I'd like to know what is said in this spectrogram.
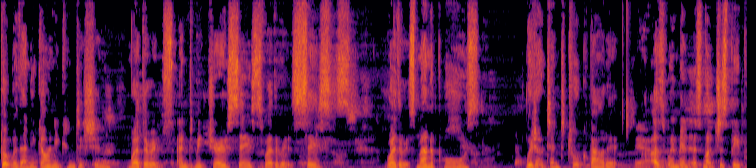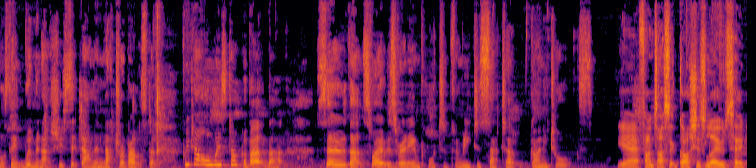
But with any gynae condition, whether it's endometriosis, whether it's cysts, whether it's menopause, we don't tend to talk about it. Yeah. As women, as much as people think women actually sit down and natter about stuff, we don't always talk about that. So that's why it was really important for me to set up Gynae Talks. Yeah, fantastic. Gosh, there's loads here.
